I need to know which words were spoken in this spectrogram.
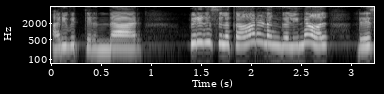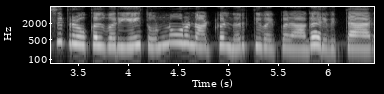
அறிவித்திருந்தார். பிறகு சில காரணங்களினால் ரெசிப்ரோக்கல் வரியை தொண்ணூறு நாட்கள் நிறுத்தி வைப்பதாக அறிவித்தார்.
